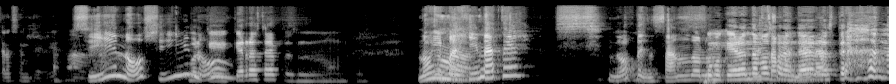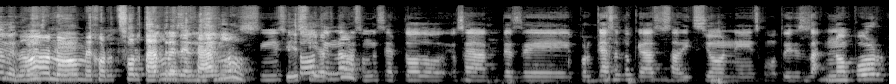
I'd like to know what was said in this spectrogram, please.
Trascender. Sí, no, sí, Porque no. qué arrastrar, pues no. No, imagínate, no pensándolo. Como que ahora andamos para andar manera. mejor No, este, no, mejor soltarlo y dejarlo. Sí, es Sí, todo tiene una cierto. razón de ser todo. O sea, desde por qué haces lo que haces, adicciones, como tú dices, o sea, no por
